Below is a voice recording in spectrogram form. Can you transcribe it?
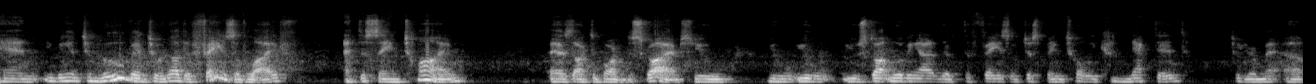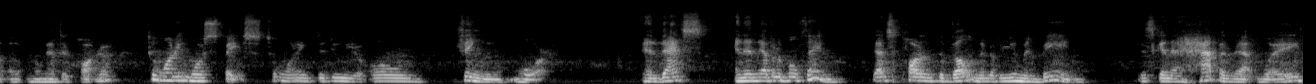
And you begin to move into another phase of life at the same time, as Dr. Barb describes. You, you, you, you start moving out of the, the phase of just being totally connected to your uh, uh, romantic partner to wanting more space, to wanting to do your own thing more. And that's an inevitable thing. That's part of the development of a human being. It's going to happen that way.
